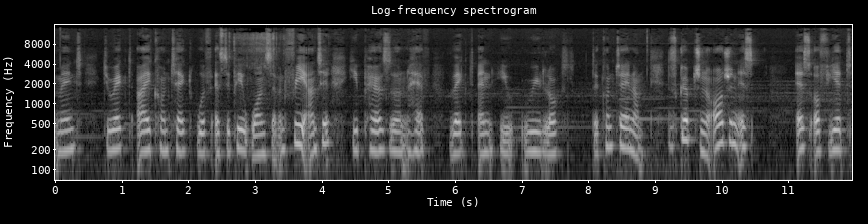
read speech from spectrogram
maintain direct eye contact with SCP-173 until he person have waked and he relocks the container. Description: Origin is as of yet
